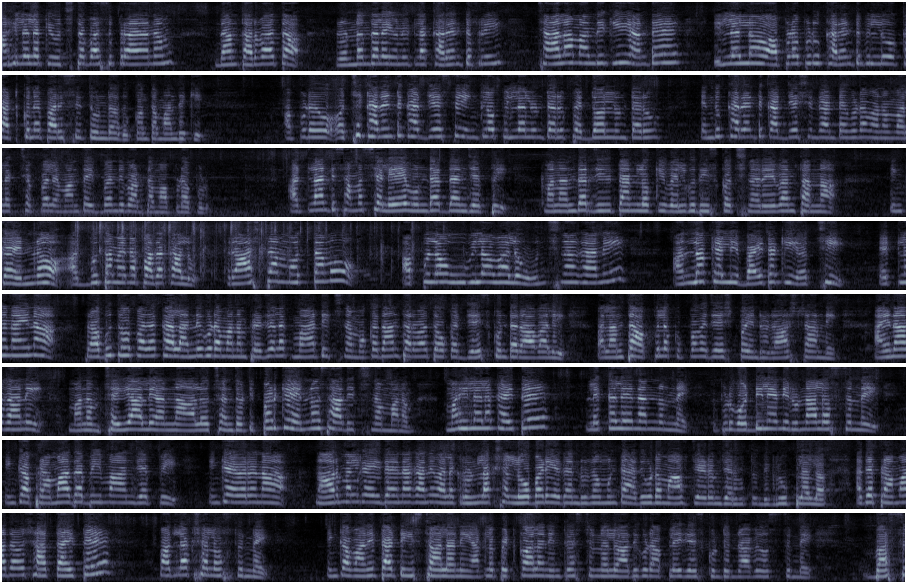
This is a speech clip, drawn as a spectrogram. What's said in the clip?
మహిళలకి ఉచిత బస్సు ప్రయాణం దాని తర్వాత రెండు వందల యూనిట్ల కరెంటు ఫ్రీ. చాలామందికి అంటే ఇళ్ళలో అప్పుడప్పుడు కరెంటు బిల్లు కట్టుకునే పరిస్థితి ఉండదు కొంతమందికి. అప్పుడు వచ్చి కరెంటు కట్ చేస్తే ఇంట్లో పిల్లలు ఉంటారు పెద్దోళ్ళు ఉంటారు ఎందుకు కరెంటు కట్ చేసిండ్రు అంటే కూడా మనం వాళ్ళకి చెప్పలేము అంత ఇబ్బంది పడతాం అప్పుడప్పుడు. అట్లాంటి సమస్యలు ఏ ఉండద్దని చెప్పి మనందరి జీవితంలోకి వెలుగు తీసుకొచ్చిన రేవంత్ అన్న. ఇంకా ఎన్నో అద్భుతమైన పథకాలు రాష్ట్రం మొత్తము అప్పులో ఊబిలో వాళ్ళు ఉంచినా కానీ అందులోకి వెళ్ళి బయటకి వచ్చి ఎట్లనైనా ప్రభుత్వ పథకాలు అన్నీ కూడా మనం ప్రజలకు మాట ఇచ్చినాం ఒకదాని తర్వాత ఒకటి చేసుకుంటూ రావాలి. వాళ్ళంతా అప్పుల కుప్పగా చేసిపోయినరు రాష్ట్రాన్ని. అయినా కానీ మనం చెయ్యాలి అన్న ఆలోచనతో ఇప్పటికే ఎన్నో సాధించినాం మనం. మహిళలకైతే లెక్కలేనన్ని ఉన్నాయి ఇప్పుడు వడ్డీ లేని రుణాలు వస్తున్నాయి ఇంకా ప్రమాద బీమా అని చెప్పి ఇంకా ఎవరైనా నార్మల్గా ఏదైనా కానీ వాళ్ళకి రెండు లక్షల లోబడి ఏదైనా రుణం ఉంటే అది కూడా మాఫ్ చేయడం జరుగుతుంది గ్రూప్లలో. అదే ప్రమాదవశాత్తు అయితే పది లక్షలు వస్తున్నాయి. ఇంకా వనిత టీ స్టాల్ అని అట్లా పెట్టుకోవాలని ఇంట్రెస్ట్ ఉన్న అది కూడా అప్లై చేసుకుంటున్నారు అవి వస్తున్నాయి. బస్సు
